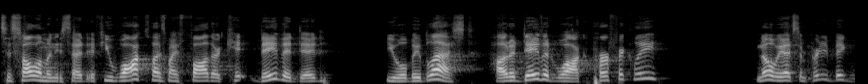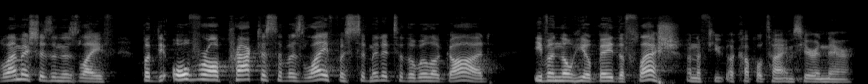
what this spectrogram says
to Solomon, he said, If you walk as my father David did, you will be blessed. How did David walk? Perfectly? No, he had some pretty big blemishes in his life, but the overall practice of his life was submitted to the will of God, even though he obeyed the flesh on a few a couple times here and there.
